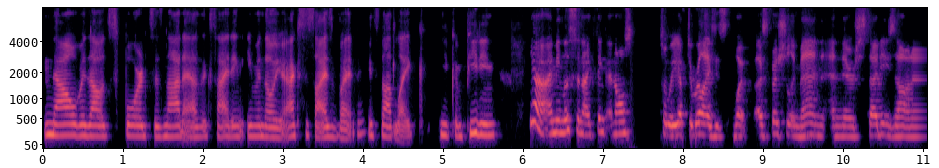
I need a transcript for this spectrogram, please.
now without sports is not as exciting, even though you exercise, but it's not like you competing. Yeah, I mean, listen, I think, and also so we have to realize is what especially men and their studies on it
